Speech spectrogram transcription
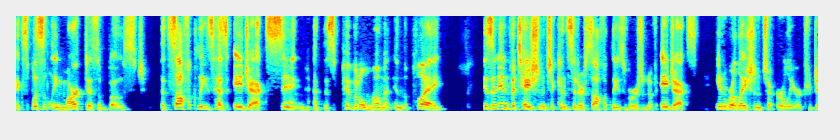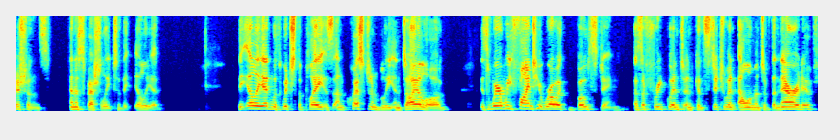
explicitly marked as a boast, that Sophocles has Ajax sing at this pivotal moment in the play is an invitation to consider Sophocles' version of Ajax in relation to earlier traditions, and especially to the Iliad. The Iliad, with which the play is unquestionably in dialogue, is where we find heroic boasting as a frequent and constituent element of the narrative.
